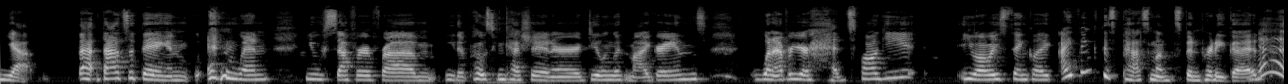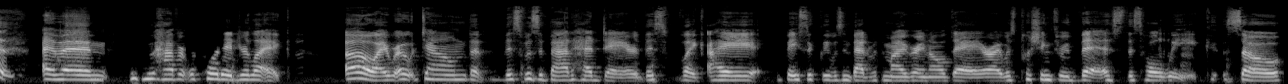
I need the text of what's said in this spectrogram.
Yeah. That that's the thing and and when you suffer from either post concussion or dealing with migraines, whenever your head's foggy, you always think like, I think this past month's been pretty good. Yes. And then you have it recorded, you're like, oh, I wrote down that this was a bad head day, or this, like, I basically was in bed with a migraine all day, or I was pushing through this this whole mm-hmm. week. So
